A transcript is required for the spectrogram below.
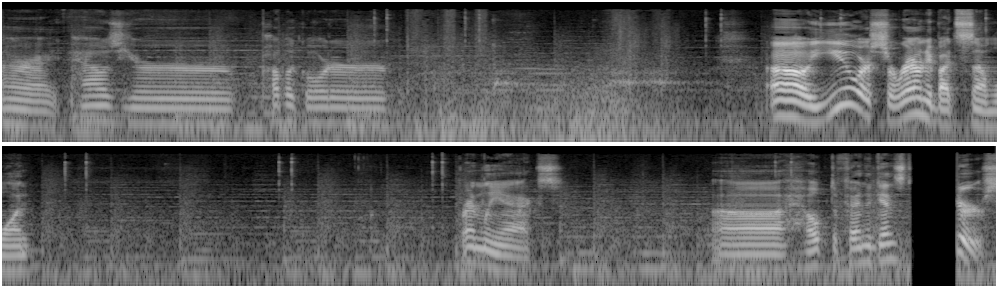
Alright, how's your public order? Oh, you are surrounded by someone. Friendly acts. Uh, help defend against. Oh,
